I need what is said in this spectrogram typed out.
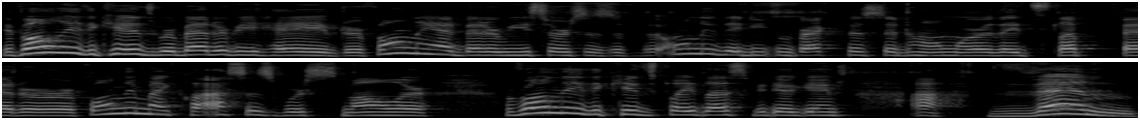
if only the kids were better behaved, or if only I had better resources, if only they'd eaten breakfast at home or they'd slept better, or if only my classes were smaller, or if only the kids played less video games, ah, then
